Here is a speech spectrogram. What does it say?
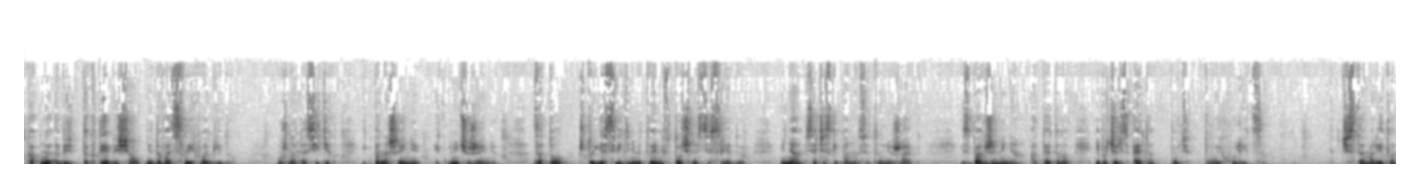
как, мы, так ты обещал, не давать своих в обиду. Можно относить их и к поношению, и к уничижению. За то, что я сведениями твоими в точности следую, меня всячески поносят и унижают. Избавь же меня от этого, ибо через это путь твой хулится. Чистая молитва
